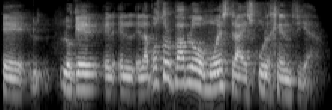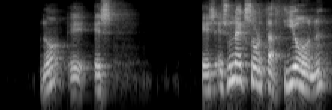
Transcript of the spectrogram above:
Eh, lo que el, apóstol Pablo muestra es urgencia, ¿no? Eh, es, es una exhortación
